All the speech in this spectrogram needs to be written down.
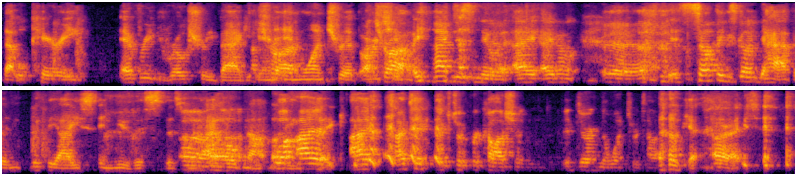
that will carry every grocery bag in, in one trip, I aren't try. you? I just knew it. I, I don't. Yeah, something's going to happen with the ice in you this this winter. I Uh, hope not, buddy. Well, I, Like, I, I take extra precaution during the winter time. okay, all right.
